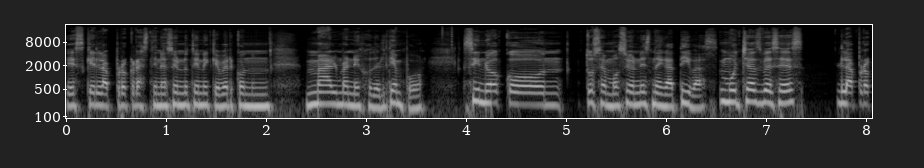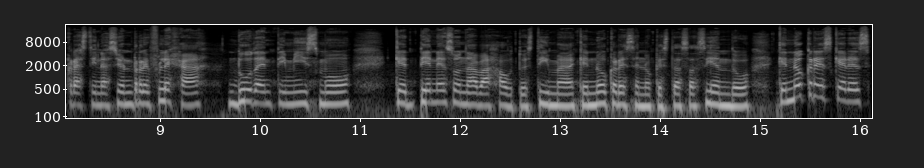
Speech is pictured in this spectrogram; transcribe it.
es que la procrastinación no tiene que ver con un mal manejo del tiempo, sino con tus emociones negativas. Muchas veces la procrastinación refleja duda en ti mismo, que tienes una baja autoestima, que no crees en lo que estás haciendo, que no crees que eres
